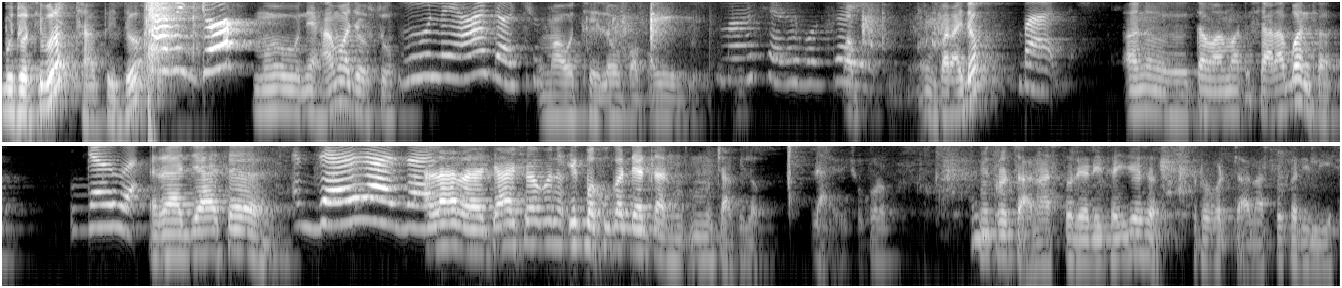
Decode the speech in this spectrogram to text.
બુધોરથી બોલો છાપી દો હું ને હામાં જઉં છું. માવો થેલો પપઈ ભરાઈ દો? અને તમારા માટે શાળા બંધ છે? રજા છે. અલા રજા છે પણ એક બકુ કરી દેતા હું ચાપી લો લઉં. લાવ્યો છોકરો. મિત્રો ચા નાસ્તો રેડી થઈ ગયો છે. ફટોફટ ચા નાસ્તો કરી લઈએ.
